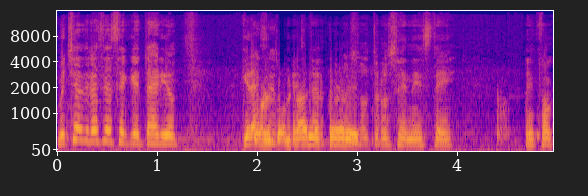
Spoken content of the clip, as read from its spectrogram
Muchas gracias, secretario. Gracias por, estar con nosotros en este enfoque.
